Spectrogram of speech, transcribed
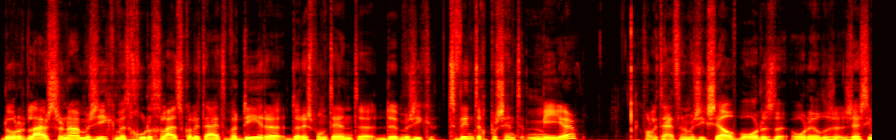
Door het luisteren naar muziek met goede geluidskwaliteit waarderen de respondenten de muziek 20% meer kwaliteit van de muziek zelf beoordeelden ze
